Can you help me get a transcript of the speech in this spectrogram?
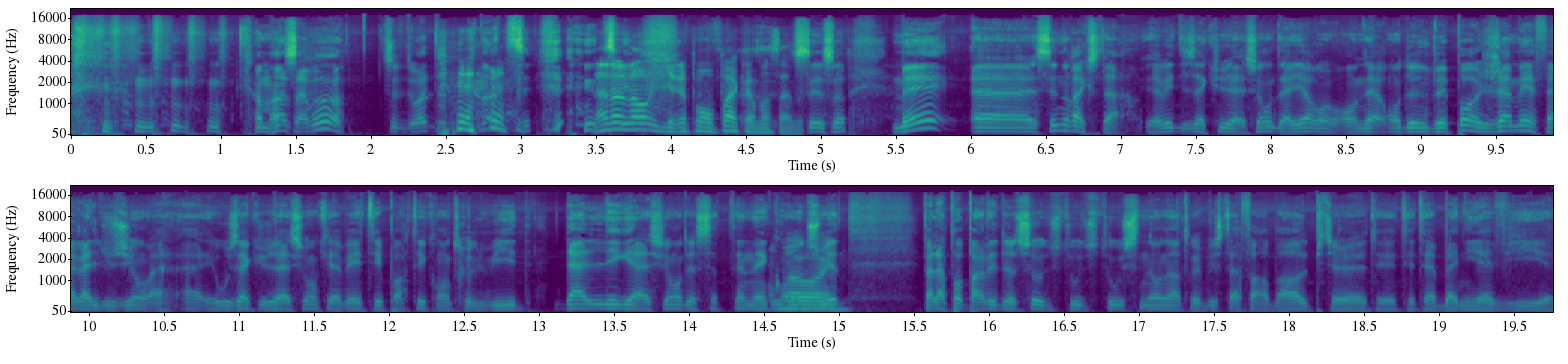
comment ça va? Tu dois non, non, non, il répond pas à comment ça va. C'est ça. Mais euh, c'est une rockstar. Il y avait des accusations. D'ailleurs, on, ne devait pas jamais faire allusion aux accusations qui avaient été portées contre lui, d'allégations de certaines inconduites. Il ne fallait pas parler de ça du tout, du tout. Sinon, l'entrevue, c'était à faire balle, puis tu étais banni à vie euh,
